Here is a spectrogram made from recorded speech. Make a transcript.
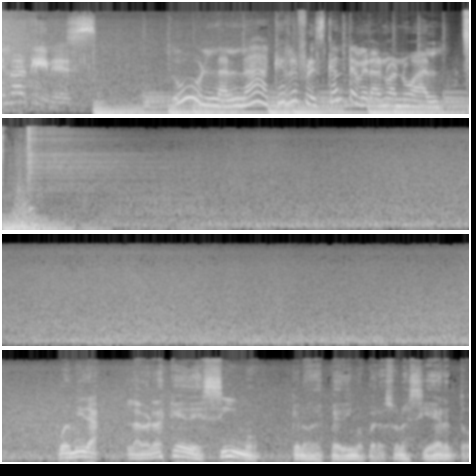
El Martínez. ¡Uh, la la! ¡Qué refrescante verano anual! Pues mira, la verdad es que decimos que nos despedimos, pero eso no es cierto.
